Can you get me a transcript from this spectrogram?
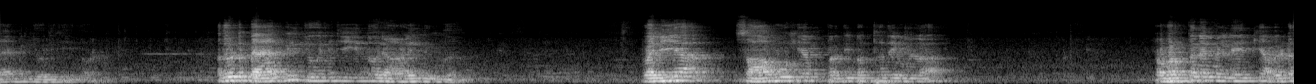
ബാങ്കിൽ ജോലി ചെയ്യുന്നവർക്ക് അതുകൊണ്ട് ബാങ്കിൽ ജോലി ചെയ്യുന്ന ഒരാളിൽ നിന്ന് വലിയ സാമൂഹ്യ പ്രതിബദ്ധതയുള്ള പ്രവർത്തനങ്ങളിലേക്ക് അവരുടെ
